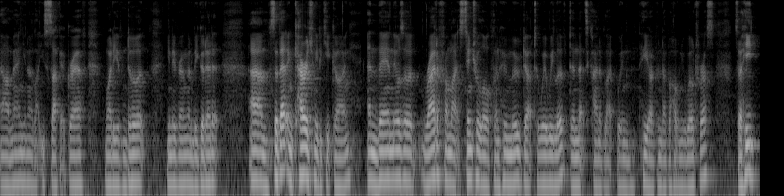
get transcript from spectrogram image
"Oh man, you know, like you suck at graph. Why do you even do it? You're never going to be good at it." Um, so that encouraged me to keep going. And then there was a writer from like Central Auckland who moved out to where we lived, and that's kind of like when he opened up a whole new world for us. So he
